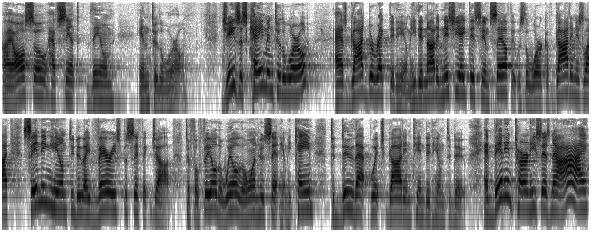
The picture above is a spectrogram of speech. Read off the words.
I also have sent them into the world. Jesus came into the world as God directed him. He did not initiate this himself, it was the work of God in his life, sending him to do a very specific job, to fulfill the will of the one who sent him. He came to do that which God intended him to do. And then in turn, he says, Now I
